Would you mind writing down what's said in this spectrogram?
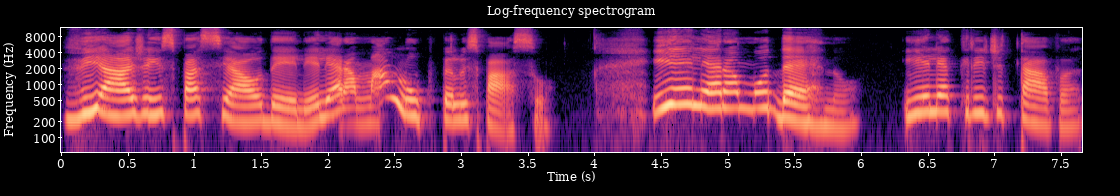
viagem espacial dele. Ele era maluco pelo espaço. E ele era moderno e ele acreditava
